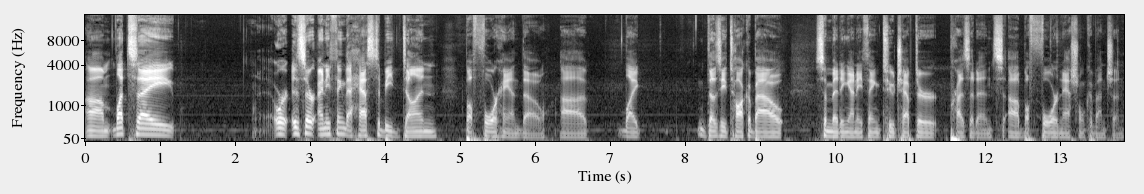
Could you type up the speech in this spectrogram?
um, let's say, or is there anything that has to be done beforehand, though? Uh, like, does he talk about submitting anything to chapter presidents uh, before national convention?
